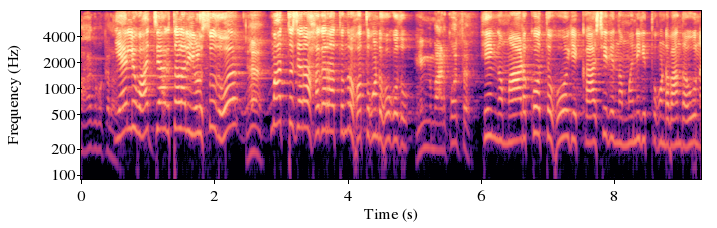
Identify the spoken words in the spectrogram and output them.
ಆಗಬೇಕಲ್ಲ ಎಲ್ಲಿ ವಾಜ್ಯ ಆಗ್ತಾಳ ಅಲ್ಲಿ ಇಳಿಸೋದು ಮತ್ತೆ ಜರ ಹಗರ ತಂದ್ರೆ ಹೊತ್ಕೊಂಡು ಹೋಗೋದು. ಹಿಂಗ್ ಮಾಡ್ಕೋತ. ಹಿಂಗ ಮಾಡ್ಕೋತ ಹೋಗಿ ಕಾಶಿದಿಂದ ಮನೆಗೆ ತಗೊಂಡ ಬಂದ ಅವನ.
